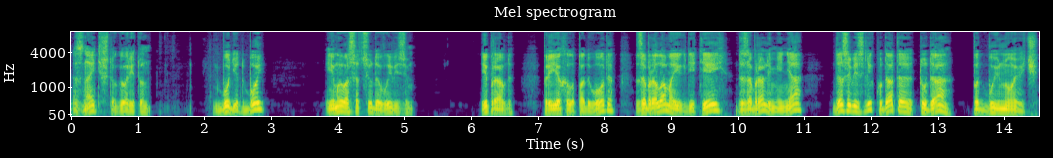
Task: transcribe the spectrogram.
Знаете, что говорит он? Будет бой, и мы вас отсюда вывезем. И правда, приехала подвода, забрала моих детей, да забрали меня, да завезли куда-то туда, под Буйнович.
